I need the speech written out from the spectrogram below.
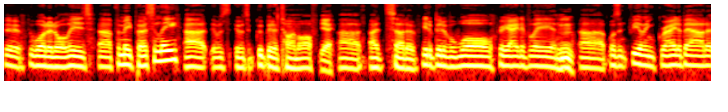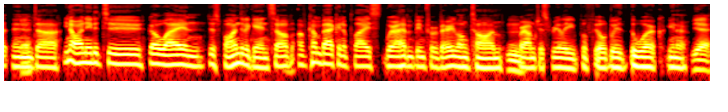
to to what it all is. Uh, for me personally, uh, it was it was a good bit of time off. Yeah. Uh, I'd sort of hit a bit of a wall creatively, and uh, wasn't feeling great about it, and uh, you know I needed to go away and just find it again. So I've I've come back in a place where I haven't been for a very long time, where I'm just really fulfilled with the work. You know. Yeah,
